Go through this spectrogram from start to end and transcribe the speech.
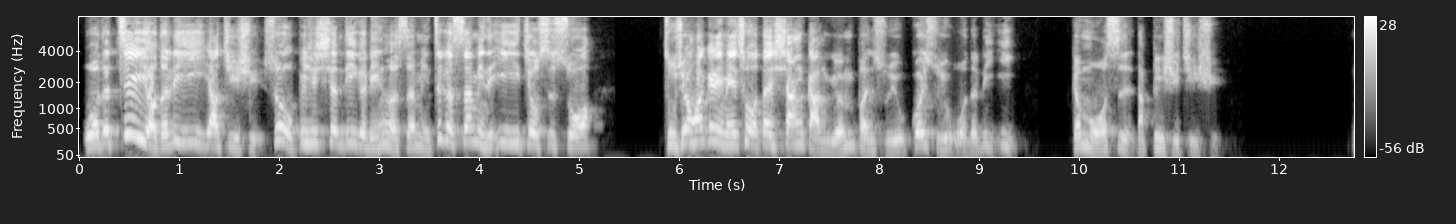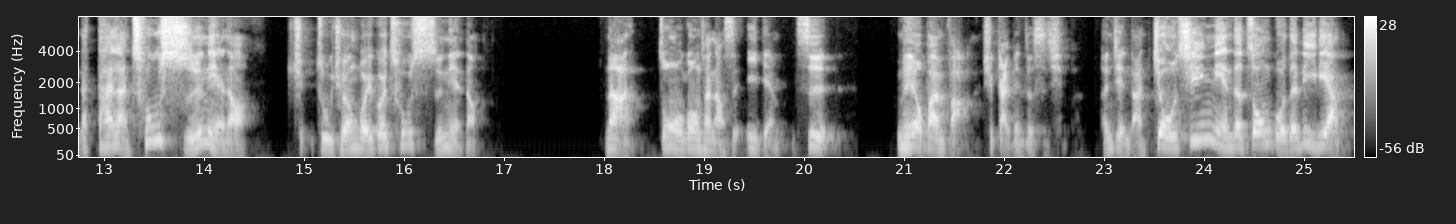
我的既有的利益要继续，所以我必须签订一个联合声明。这个声明的意义就是说，主权还给你没错，但香港原本属于归属于我的利益跟模式，那必须继续。那当然，出十年哦，主权回归出十年哦，那中国共产党是一点是没有办法去改变这事情。很简单，九七年的中国的力量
